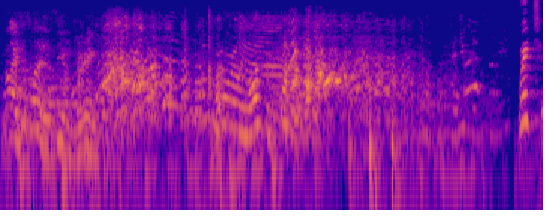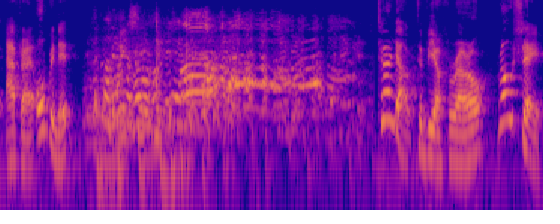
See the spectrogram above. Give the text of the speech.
No, I just wanted to see him drink. I don't really want this. Which, after I opened it, turned out to be a Ferrero Rocher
